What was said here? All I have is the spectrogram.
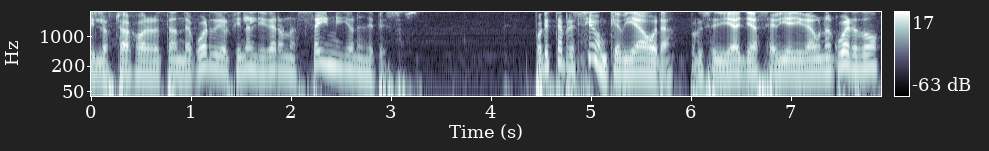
Y los trabajadores estaban de acuerdo y al final llegaron a 6 millones de pesos. Por esta presión que había ahora, porque ya, ya se había llegado a un acuerdo,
